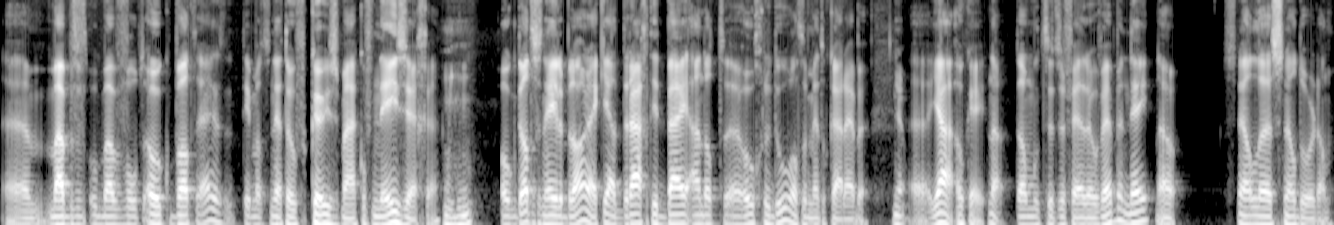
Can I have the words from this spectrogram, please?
Ehm, maar, bev- maar bijvoorbeeld ook wat, hè, Tim had het net over keuzes maken of nee zeggen. Mhm. Ook dat is een hele belangrijke. Ja, draagt dit bij aan dat eh, hogere doel wat we met elkaar hebben? Ja. Ja, oké. Nou, dan moeten we het er verder over hebben. Nee, nou, snel, snel door dan.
